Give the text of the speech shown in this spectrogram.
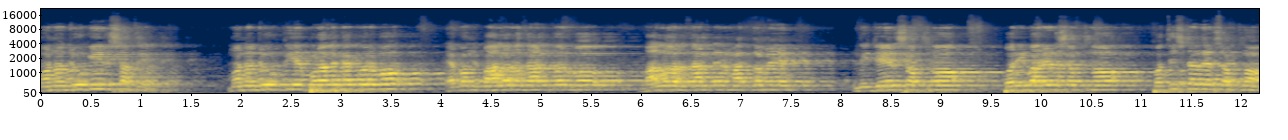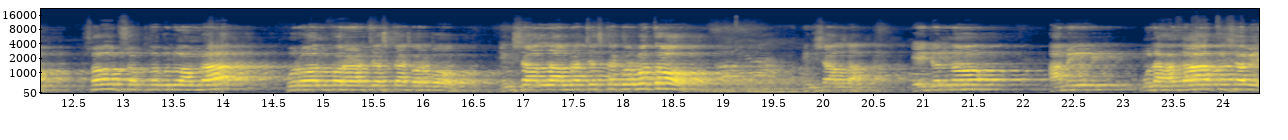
মনোযোগীর সাথে মনোযোগ দিয়ে পড়ালেখা করব এবং ভালো রেজাল্ট করব। ভালো রেজাল্টের মাধ্যমে নিজের স্বপ্ন, পরিবারের স্বপ্ন, প্রতিষ্ঠানের স্বপ্ন, সব স্বপ্নগুলো আমরা পূরণ করার চেষ্টা করব। ইনশাআল্লাহ আমরা চেষ্টা করব তো? ইনশাআল্লাহ। এই জন্য আমি মুলাহাদাত হিসাবে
